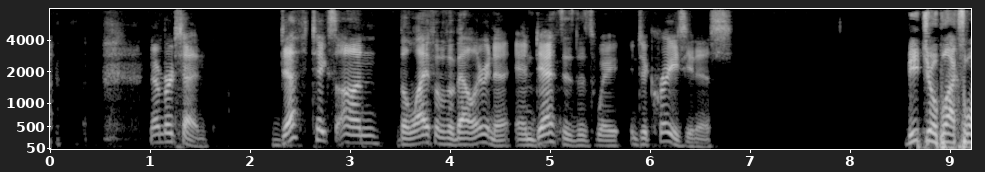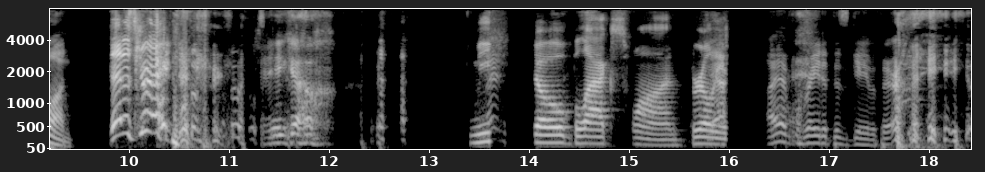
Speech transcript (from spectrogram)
Number ten. Death takes on the life of a ballerina and dances its way into craziness. Meet Joe Black Swan. That is correct. There you go. Meet Joe Black Swan. Brilliant. I am great at this game, apparently.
